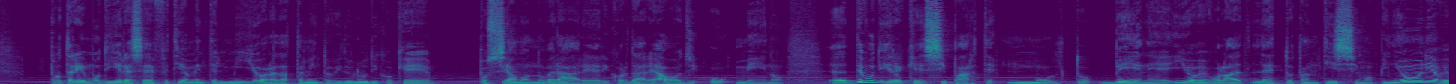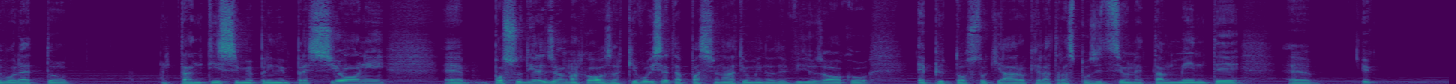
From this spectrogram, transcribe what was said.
potremo dire se è effettivamente il miglior adattamento videoludico che possiamo annoverare e ricordare a oggi o meno. Eh, devo dire che si parte molto bene. Io avevo la- letto tantissime opinioni, avevo letto tantissime prime impressioni. Eh, posso dire già una cosa, che voi siete appassionati o meno del videogioco, è piuttosto chiaro che la trasposizione è talmente, eh,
